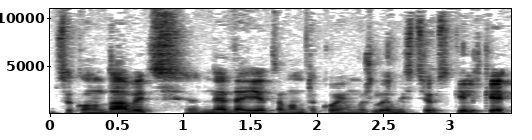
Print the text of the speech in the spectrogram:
законодавець не дає вам такої можливості, оскільки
